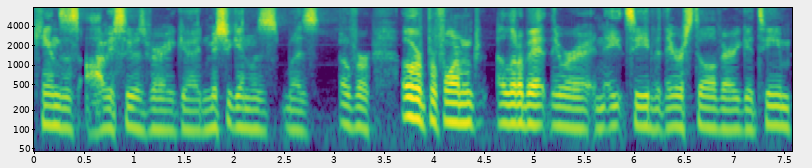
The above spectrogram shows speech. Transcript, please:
Kansas obviously was very good. Michigan was was over overperformed a little bit. They were an eight seed, but they were still a very good team,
